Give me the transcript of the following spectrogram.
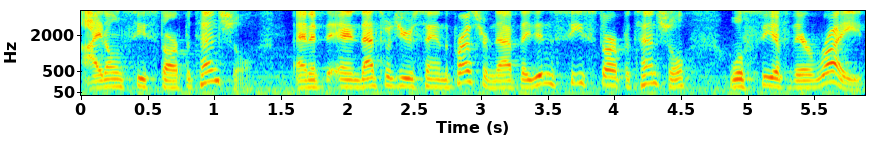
I don't see star potential. And if and that's what you were saying in the press room. Now, if they didn't see star potential, we'll see if they're right.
